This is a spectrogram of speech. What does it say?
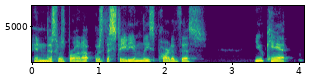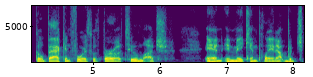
and this was brought up was the stadium lease part of this you can't go back and forth with Burrow too much and and make him play it out. Which,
